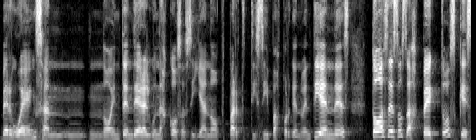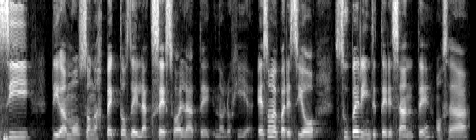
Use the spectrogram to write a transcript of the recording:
vergüenza no entender algunas cosas y ya no participas porque no entiendes. Todos esos aspectos que sí digamos, son aspectos del acceso a la tecnología. Eso me pareció súper interesante, o sea,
